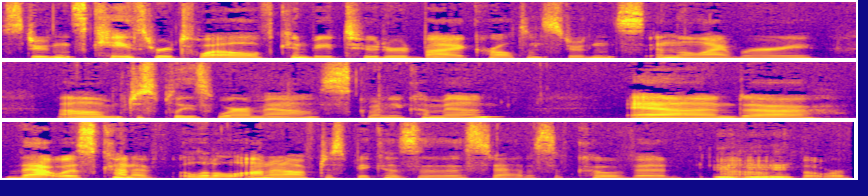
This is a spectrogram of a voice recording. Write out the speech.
Students K through twelve can be tutored by Carleton students in the library. Um, just please wear a mask when you come in. And uh, that was kind of a little on and off just because of the status of COVID. Um, but we're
